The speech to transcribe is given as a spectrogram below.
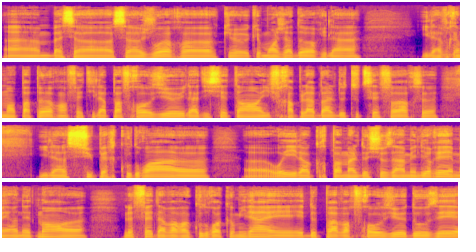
Bah, c'est un joueur que, que, moi j'adore. Il a, il a vraiment pas peur en fait. Il a pas froid aux yeux. Il a 17 ans. Il frappe la balle de toutes ses forces. Il a un super coup droit. Euh, euh, oui, il a encore pas mal de choses à améliorer, mais honnêtement, euh, le fait d'avoir un coup droit comme il a et, de ne pas avoir froid aux yeux, d'oser,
